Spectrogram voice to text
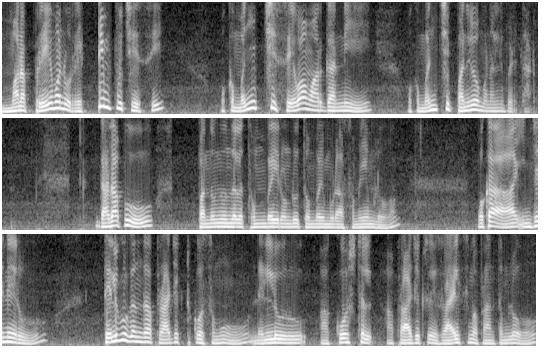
మన ప్రేమను రెట్టింపు చేసి ఒక మంచి సేవా మార్గాన్ని ఒక మంచి పనిలో మనల్ని పెడతాడు. దాదాపు పంతొమ్మిది వందల తొంభై రెండు తొంభై మూడు ఆ సమయంలో ఒక ఇంజనీరు తెలుగు గంగా ప్రాజెక్టు కోసము నెల్లూరు ఆ కోస్టల్ ఆ ప్రాజెక్టు రాయలసీమ ప్రాంతంలో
